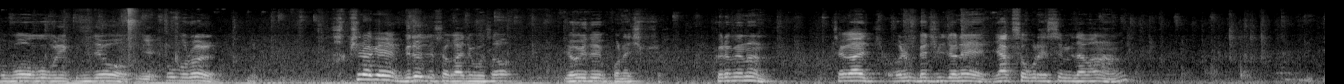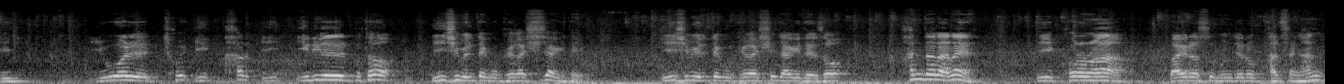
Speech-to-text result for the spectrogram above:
후보하고 우리 김재호 예. 후보를 확실하게 밀어주셔가지고서 여의도에 보내십시오. 그러면은 제가 얼 며칠 전에 약속을 했습니다만은 이 6월 초 이, 하루 이, 1일부터 21대 국회가 시작이 돼요. 21대 국회가 시작이 돼서 한 달 안에 이 코로나 바이러스 문제로 발생한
